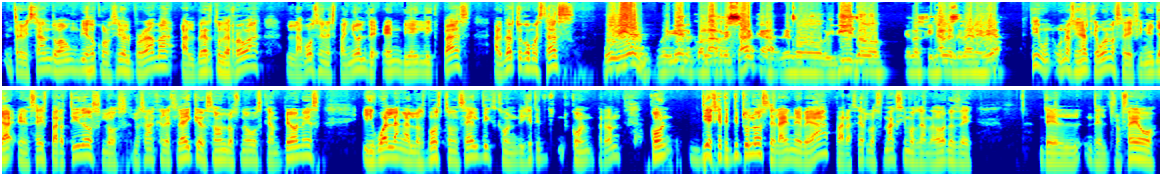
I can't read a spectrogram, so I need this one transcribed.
entrevistando a un viejo conocido del programa, Alberto de Roa, la voz en español de NBA League Pass. Alberto, ¿cómo estás? Muy bien, muy bien, con la resaca de lo vivido en las finales de la NBA. Sí, una final que bueno, se definió ya en seis partidos. Los Los Ángeles Lakers son los nuevos campeones. Igualan a los Boston Celtics con 17, con, perdón, con 17 títulos de la NBA para ser los máximos ganadores de, del, del, trofeo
